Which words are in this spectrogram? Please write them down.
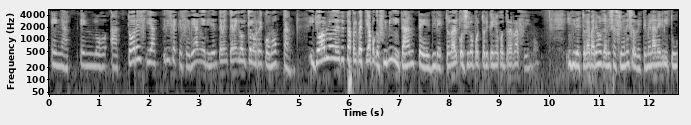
en, en los actores y actrices que se vean evidentemente negros y que lo reconozcan. Y yo hablo desde esta perspectiva porque fui militante, directora del Consejo Puertorriqueño contra el Racismo y directora de varias organizaciones sobre el tema de la negritud,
